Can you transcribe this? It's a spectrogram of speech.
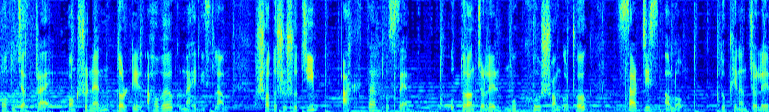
পদযাত্রায় অংশ নেন দলটির আহ্বায়ক নাহিদ ইসলাম। সদস্য সচিব আখতার হোসেন। উত্তরাঞ্চলের মুখ্য সংগঠক সার্জিস আলম। দক্ষিণাঞ্চলের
